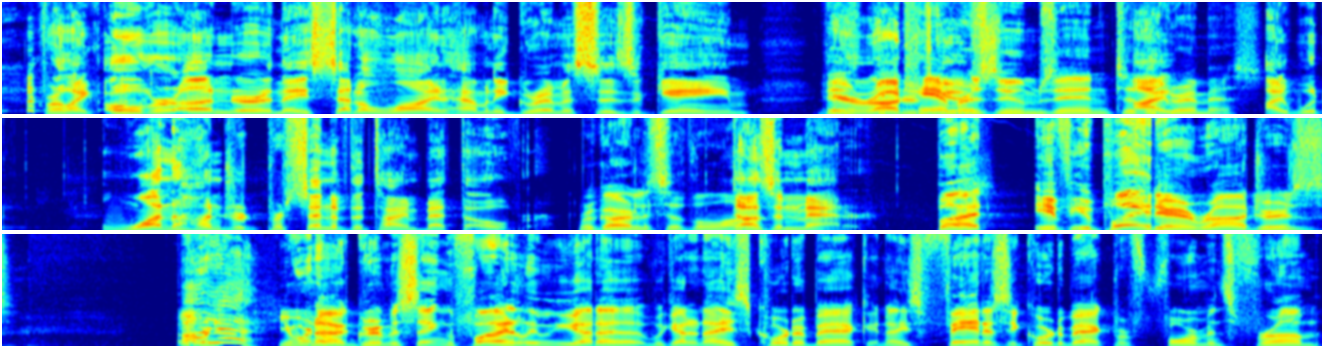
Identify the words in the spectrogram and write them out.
for like over under and they set a line how many grimaces a game, The- Aaron the camera gives, zooms in to the I, grimace, I would 100% of the time bet the over. regardless of the line. Doesn't matter. But if you played Aaron Rodgers, Oh yeah. You were not grimacing. Finally, we got a we got a nice quarterback, a nice fantasy quarterback performance from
